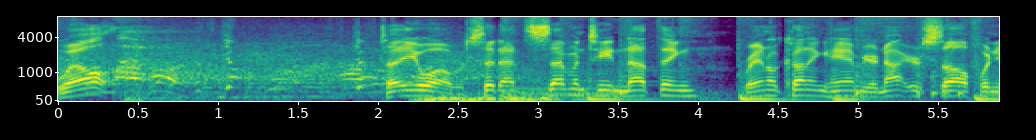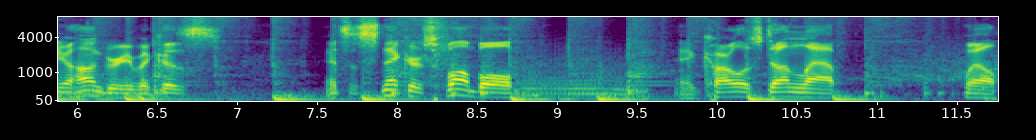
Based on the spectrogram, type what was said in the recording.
Well, tell you what, we're sitting at 17 nothing. Randall Cunningham, you're not yourself when you're hungry because it's a Snickers fumble. And Carlos Dunlap, well,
